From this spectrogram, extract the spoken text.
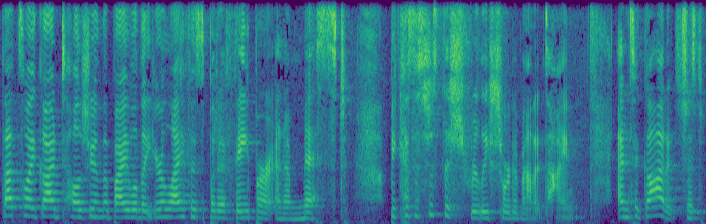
That's why God tells you in the Bible that your life is but a vapor and a mist because it's just this really short amount of time. And to God, it's just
